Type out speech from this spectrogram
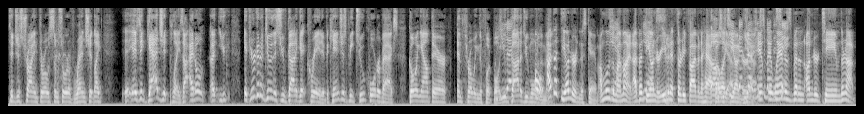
to just try and throw some sort of wrench at like. Is it gadget plays? I I don't. Uh, you, if you're going to do this, you've got to get creative. It can't just be two quarterbacks going out there and throwing the football. Would you You've guys- got to do more Oh, than that. I bet the under in this game. I'm losing Yeah. my mind. I bet the under, even at 35 and a half. I Oh, like yeah. the under. what I was just about to Atlanta's say. been an under team. They're not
